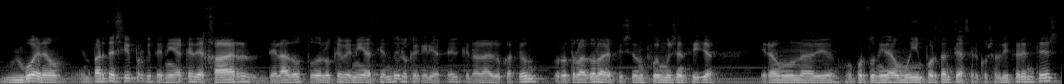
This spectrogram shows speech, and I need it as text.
Bueno, en parte sí, porque tenía que dejar de lado todo lo que venía haciendo y lo que quería hacer, que era la educación. Por otro lado, la decisión fue muy sencilla. Era una oportunidad muy importante de hacer cosas diferentes,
